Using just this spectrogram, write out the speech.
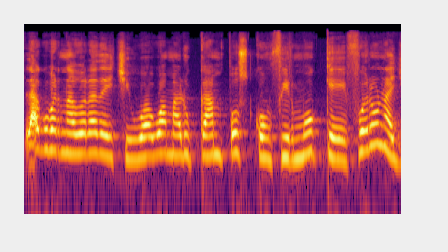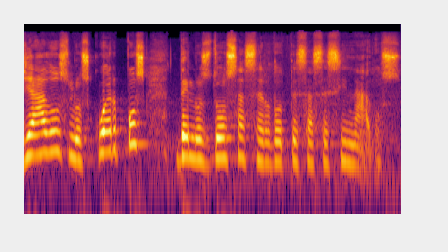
La gobernadora de Chihuahua, Maru Campos, confirmó que fueron hallados los cuerpos de los dos sacerdotes asesinados.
